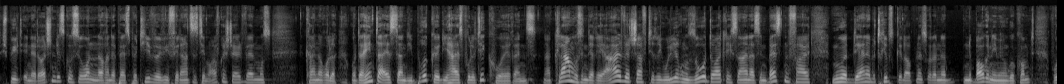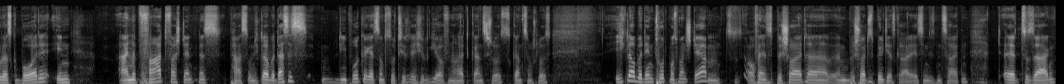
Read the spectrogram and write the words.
spielt in der deutschen Diskussion und auch in der Perspektive, wie Finanzsystem aufgestellt werden muss, keine Rolle. Und dahinter ist dann die Brücke, die heißt Politikkohärenz. Na klar muss in der Realwirtschaft die Regulierung so deutlich sein, dass im besten Fall nur der eine Betriebserlaubnis oder eine, eine Baugenehmigung bekommt, wo das Gebäude in eine Pfadverständnis passt. Und ich glaube, das ist die Brücke jetzt noch zur Technologieoffenheit, ganz, Schluss, ganz zum Schluss. Ich glaube, den Tod muss man sterben, auch wenn es ein bescheuertes Bild jetzt gerade ist in diesen Zeiten, äh, zu sagen,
